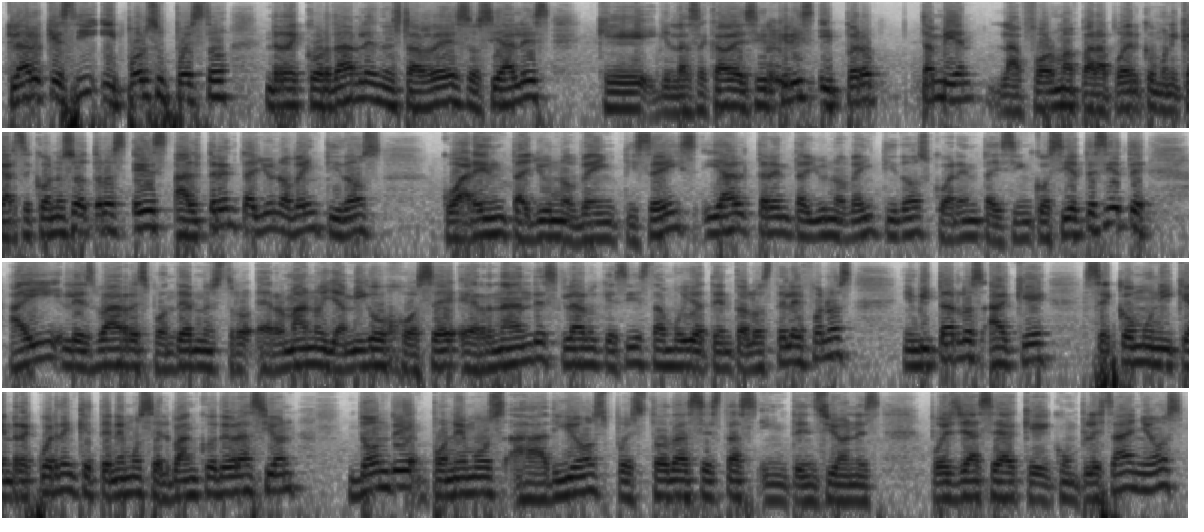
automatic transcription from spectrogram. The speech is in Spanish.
Claro que sí y por supuesto recordarles nuestras redes sociales que las acaba de decir Cris y pero también la forma para poder comunicarse con nosotros es al 3122 4126 y al 3122 4577. Ahí les va a responder nuestro hermano y amigo José Hernández. Claro que sí, está muy atento a los teléfonos. Invitarlos a que se comuniquen. Recuerden que tenemos el banco de oración donde ponemos a Dios pues todas estas intenciones. Pues ya sea que cumples años,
